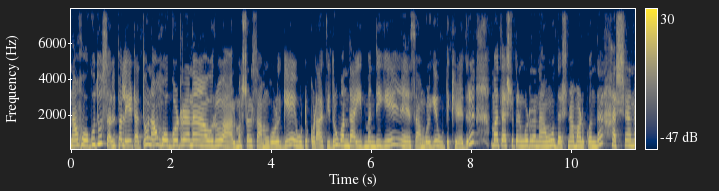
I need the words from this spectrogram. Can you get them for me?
ನಾವು ಹೋಗೋದು ಸ್ವಲ್ಪ ಲೇಟ್ ಆಯ್ತು. ನಾವು ಹೋಗೋಡ್ರನ ಅವರು ಆಲ್ಮೋಸ್ಟ್ ಆಲ್ ಸಾಮ್ಗಳಿಗೆ ಊಟಕ್ಕೆ ಕೊಡಾಕ್ತಿದ್ರು. ಒಂದು ಐದು ಮಂದಿಗೆ ಸಾಮ್ಗಳಿಗೆ ಊಟಕ್ಕೆ ಹೇಳಿದ್ರು. ಮತ್ತು ಅಷ್ಟು ತಂದ್ಕೊಡ್ರ ನಾವು ದರ್ಶನ ಮಾಡ್ಕೊಂಡ ಹರ್ಷನ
